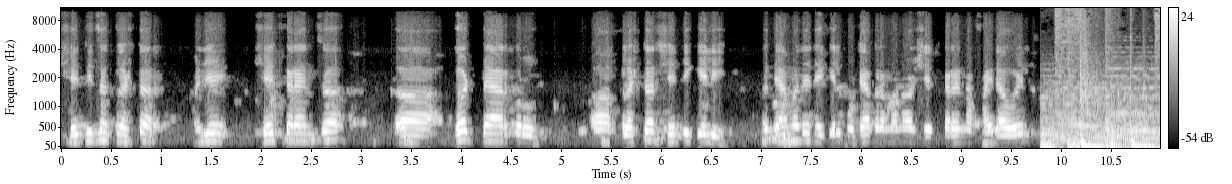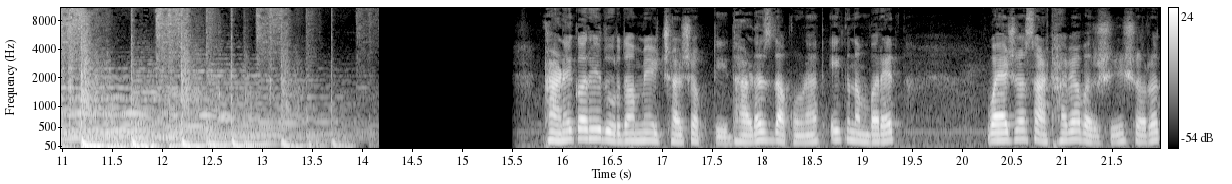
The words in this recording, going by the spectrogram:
शेतीचं क्लस्टर म्हणजे शेतकऱ्यांचं गट तयार करून क्लस्टर शेती केली तर त्यामध्ये देखील मोठ्या प्रमाणावर शेतकऱ्यांना फायदा होईल. ठाणेकर हे दुर्दम्य इच्छाशक्ती. धाडस दाखवण्यात एक नंबर आहेत. वयाच्या साठाव्या वर्षी शरद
